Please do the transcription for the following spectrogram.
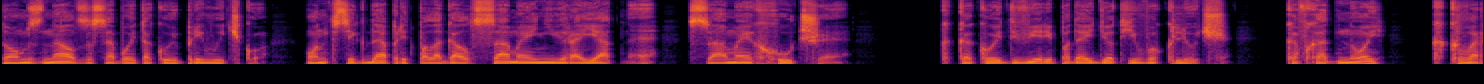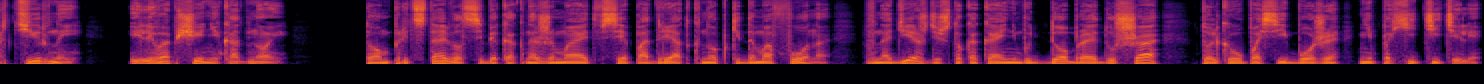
Том знал за собой такую привычку. Он всегда предполагал самое невероятное, самое худшее. К какой двери подойдет его ключ? Ко входной? К квартирной? Или вообще ни к одной? Том представил себе, как нажимает все подряд кнопки домофона, в надежде, что какая-нибудь добрая душа, только упаси Боже, не похитители,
